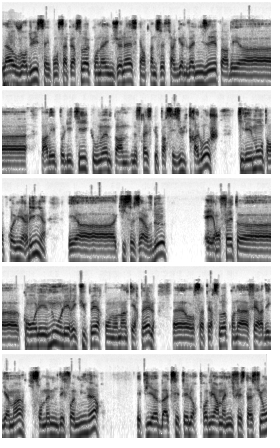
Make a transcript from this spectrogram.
Là aujourd'hui, c'est qu'on s'aperçoit qu'on a une jeunesse qui est en train de se faire galvaniser par des euh, par des politiques ou même par ne serait-ce que par ces ultra gauches qui les montent en première ligne et euh, qui se servent d'eux. Et en fait, euh, quand on les, nous on les récupère, qu'on en interpelle, on s'aperçoit qu'on a affaire à des gamins qui sont même des fois mineurs. Et puis, bah, c'était leur première manifestation,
